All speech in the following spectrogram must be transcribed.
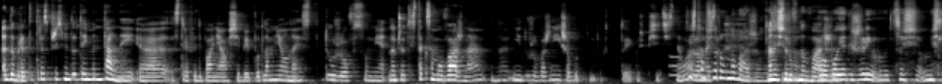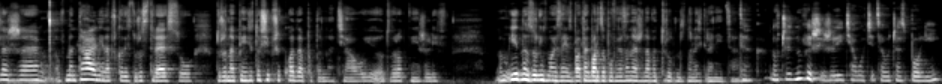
a dobra, to teraz przejdźmy do tej mentalnej e, strefy dbania o siebie, bo dla mnie ona jest dużo w sumie, znaczy to jest tak samo ważna, no, nie dużo ważniejsza, bo to jakoś mi się cisnęło, Gdzieś ale tam ona się jest... równoważy. Ona się równoważy. Bo, bo jak jeżeli coś, myślę, że w mentalnie na przykład jest dużo stresu, dużo napięcia, to się przekłada potem na ciało i odwrotnie, jeżeli... W, no, jedno z drugim moim zdaniem jest tak bardzo powiązane, że nawet trudno znaleźć granicę. Tak, no czy, no wiesz, jeżeli ciało Cię cały czas boli,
